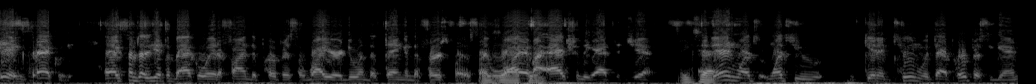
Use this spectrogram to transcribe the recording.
Yeah, exactly. And, like sometimes you have to back away to find the purpose of why you're doing the thing in the first place. Like why am I actually at the gym? Exactly. And then once once you get in tune with that purpose again,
